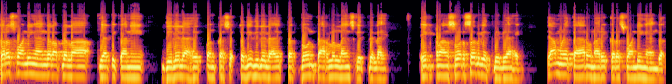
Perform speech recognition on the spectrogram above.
corresponding angle आपल्याला या ठिकाणी दिलेले आहेत पण कसे कधी दिलेले आहेत तर दोन पॅरल लाईन्स घेतलेले आहेत. एक ट्रान्सवर्सल घेतलेली आहे. त्यामुळे तयार होणारे करस्पॉन्डिंग अँगल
